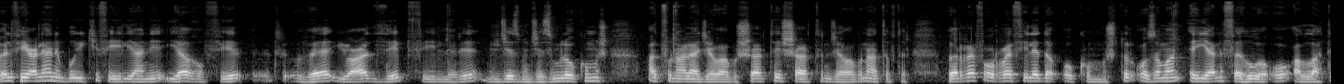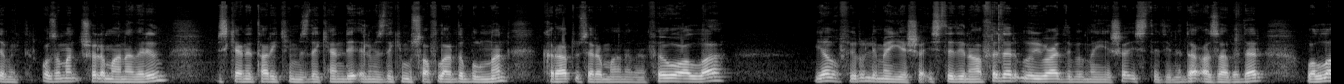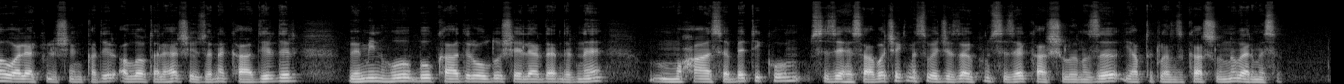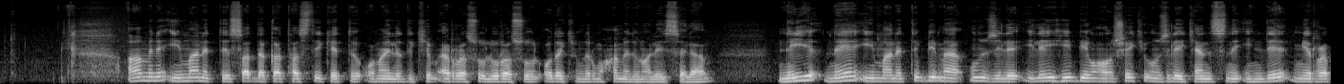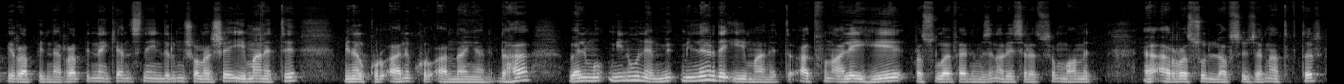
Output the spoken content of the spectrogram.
Vel fiilani bu iki fiil yani yagfir ve yuazzib fiilleri bil cezmi cezimle okunmuş. Atfun ala cevabı şartı şartın cevabına atıftır. Ve ref'u ref ile de okunmuştur. O zaman e yani fehuve o Allah demektir. O zaman şöyle mana verelim. Biz kendi tarikimizde, kendi elimizdeki musaflarda bulunan kıraat üzere mana verelim. Fehu Allah yagfiru limen yeşa. istediğini affeder ve yuazibu men yeşa. istediğini de azap eder. Vallahu ala kulli şeyin kadir. Allahu Teala her şey üzerine kadirdir. Ve minhu bu kadir olduğu şeylerdendir. Ne? Muhasebetikum size hesaba çekmesi ve cezaykum size karşılığınızı, yaptıklarınızın karşılığını vermesi. Amine iman etti, saddaka tasdik etti, onayladı kim? Er Resulü Resul. O da kimdir? Muhammedun aleyhisselam. Neyi, neye iman etti? Bima unzile ileyhi bima o şey ki unzile kendisine indi min Rabbi Rabbinden. Rabbinden kendisine indirilmiş olan şey iman etti. Minel Kur'an'ı Kur'an'dan yani. Daha vel mu'minune müminler de iman etti. Atfun aleyhi Resulullah Efendimizin aleyhissalatü vesselam Muhammed er Resul lafzı üzerine atıftır.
